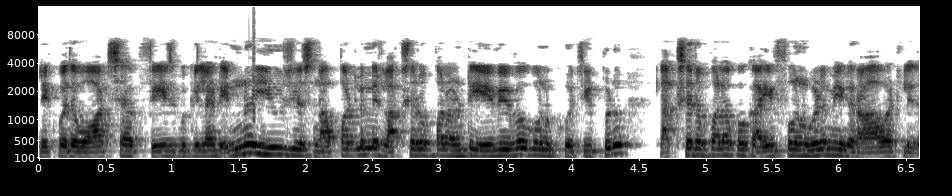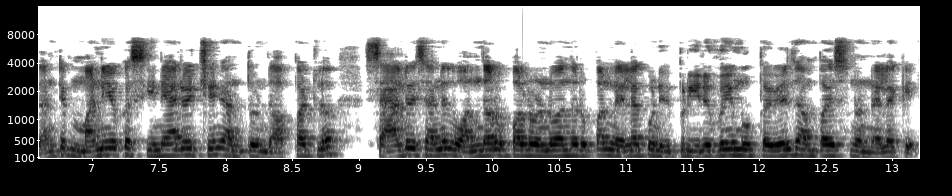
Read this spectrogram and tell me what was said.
లేకపోతే వాట్సాప్ ఫేస్బుక్ ఇలాంటి ఎన్నో యూజ్ చేస్తున్నారు. అప్పట్లో మీరు లక్ష రూపాయలు అంటే ఏవేవో కొనుక్కోవచ్చు. ఇప్పుడు లక్ష రూపాయలకు ఒక ఐఫోన్ కూడా మీకు రావట్లేదు. అంటే మనీ యొక్క సినారియో చేంజ్ అంత ఉండే. అప్పట్లో శాలరీస్ అనేది వంద రూపాయలు రెండు వందల రూపాయలు నెలకు ఉండేది. ఇప్పుడు ఇరవై ముప్పై వేలు సంపాదిస్తున్నాం నెలకి.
